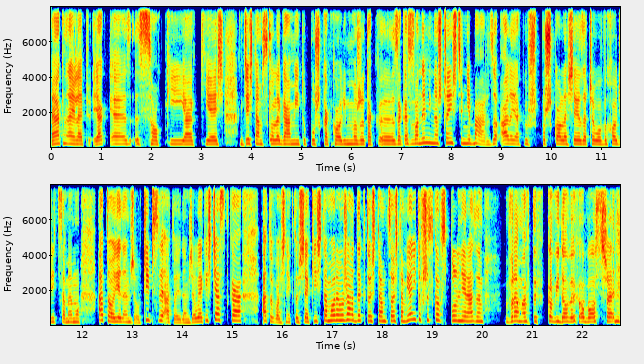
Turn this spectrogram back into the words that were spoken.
jak najlepiej, jak soki jakieś, gdzieś tam z kolegami tu puszka Coca-Coli, mimo że tak e, zagazowanymi na szczęście nie bardzo, ale jak już po szkole się zaczęło wychodzić samemu, a to jeden wziął chipsy, a to jeden wziął jakieś ciastka, a to właśnie ktoś jakiś tam orężadę, ktoś tam coś tam. I oni to wszystko wspólnie razem w ramach tych covidowych obostrzeń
